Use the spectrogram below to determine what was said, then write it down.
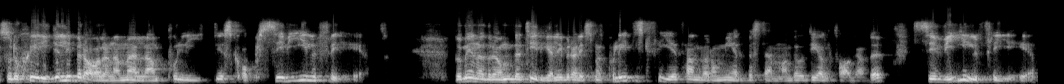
Så då skiljer Liberalerna mellan politisk och civil frihet. Då menade de, den tidiga liberalismen, att politisk frihet handlar om medbestämmande och deltagande. Civil frihet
